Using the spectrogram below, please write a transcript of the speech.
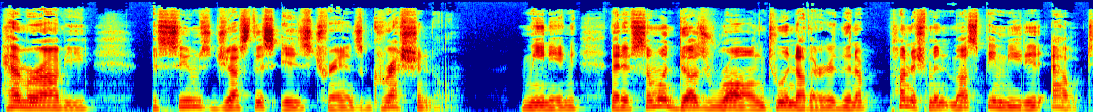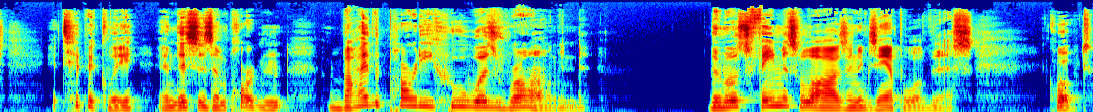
Hammurabi assumes justice is transgressional meaning that if someone does wrong to another, then a punishment must be meted out, typically, and this is important, by the party who was wronged. The most famous law is an example of this. Quote,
